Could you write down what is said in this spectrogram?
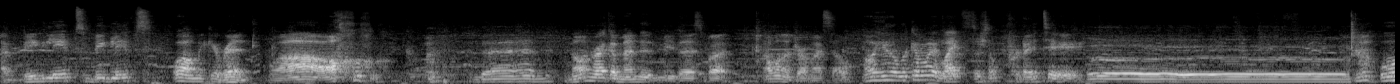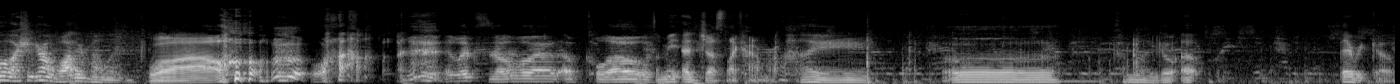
A big lips, big lips. Well, I'll make it red. Wow. then, no one recommended me this, but I want to draw myself. Oh yeah, look at my lights. They're so pretty. oh, I should draw a watermelon. Wow. wow. it looks so bad up close. Let me adjust my camera. Hi. Uh, come on, go up. There we go.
